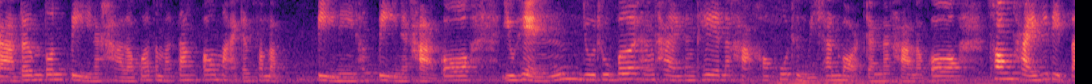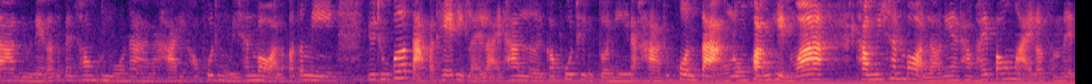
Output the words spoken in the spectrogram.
การเริ่มต้นปีนะคะ แล้วก็จะมาตั้งเป้าหมายกันสำหรับ ปีนี้ทั้งปีนะคะ ก็อยู่เห็นยูทูบเบอร์ทั้งไทยทั้งเทศนะคะเขาพูดถึงวิชั่นบอร์ดกันนะคะ แล้วก็ช่องไทยที่ติดตามอยู่เนี่ยก็จะเป็นช่องคุณโมนานะคะ ที่เขาพูดถึงวิชั่นบอร์ดแล้วก็จะมียูทูบเบอร์ต่างประเทศอีกหลาย ๆ ท่านเลยก็พูดถึงตัวนี้นะคะ ทุกคนต่างลงความเห็นว่าทำวิชั่นบอร์ดแล้วเนี่ยทำให้เป้าหมายเราสำเร็จ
